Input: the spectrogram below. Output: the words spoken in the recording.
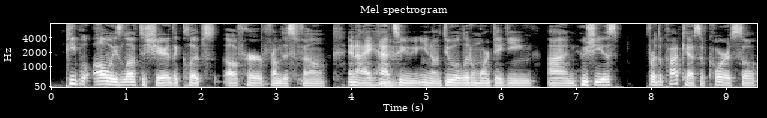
people always love to share the clips of her from this film, and I had Mhm. to you know do a little more digging on who she is for the podcast, of course. So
